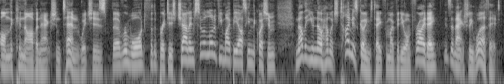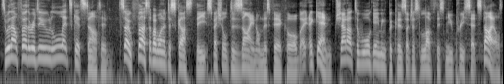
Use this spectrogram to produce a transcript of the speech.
on the Caernarvon Action 10 which is the reward for the British Challenge so a lot of you might be asking the question now that you know how much time it's going to take from my video on Friday is it actually worth it? So without further ado let's get started. So first up I want to discuss the special design on this vehicle. Again shout out to Wargaming because I just love this new preset styles.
